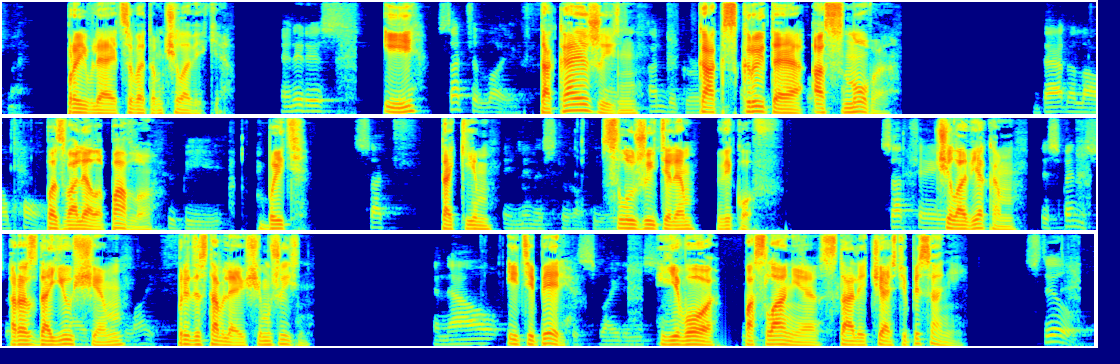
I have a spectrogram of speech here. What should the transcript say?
проявляется в этом человеке. И такая жизнь, как скрытая основа, позволяла Павлу быть таким служителем веков, человеком, раздающим, предоставляющим жизнь. И теперь его послания стали частью Писаний.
